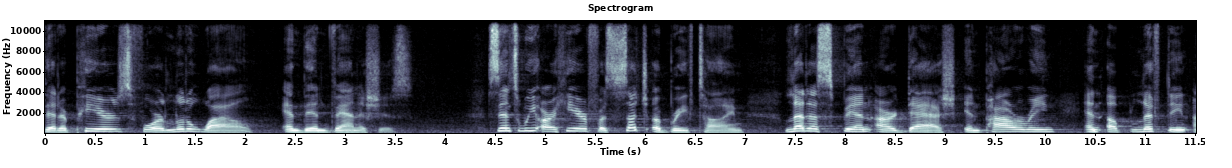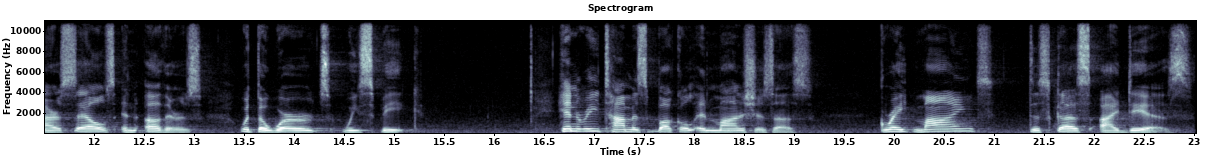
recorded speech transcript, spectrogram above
that appears for a little while and then vanishes. Since we are here for such a brief time, let us spend our dash empowering and uplifting ourselves and others with the words we speak. Henry Thomas Buckle admonishes us great minds discuss ideas,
